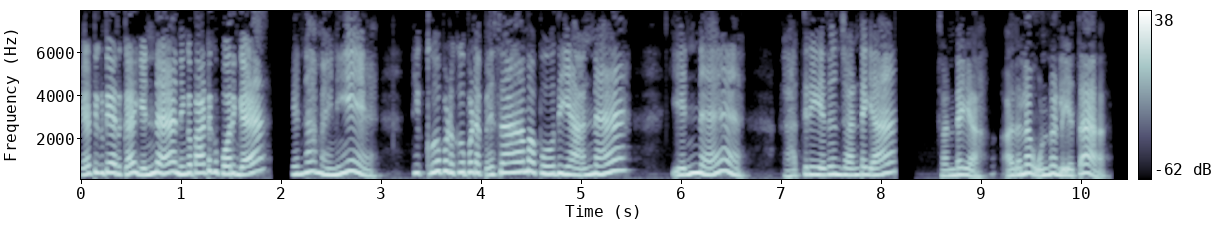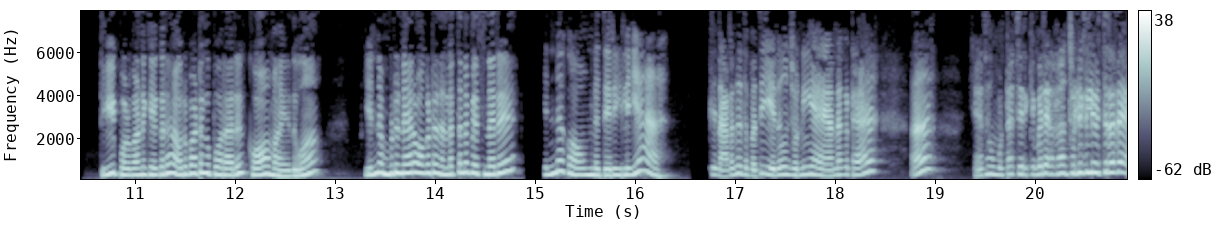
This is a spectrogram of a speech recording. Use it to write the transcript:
கேட்டுக்கிட்டே இருக்க என்ன? நீங்க பாட்டுக்கு போறீங்க? என்ன மைனி? நீ கூப்பிட கூப்பிட பேசாம போதியா அண்ணன் என்ன? ராத்திரி எதுவும் சண்டையா? சண்டையா? அதெல்லாம் ஒன்றும் இல்லையத்தா. டீ போடுவான்னு கேட்குறேன் அவர் பாட்டுக்கு போறாரு கோவமா எதுவும்? என்ன இப்படி நேரம் உங்ககிட்ட நல்லத்தானே பேசினாரு? என்ன கோவம்னு தெரியலையா? நடந்ததை பத்தி எதுவும் சொன்னியா அண்ணன்கிட்ட? ஆ? எதுவும் முட்டாச்சிரிக்க மாதிரி அதெல்லாம் சொல்லி வச்சிருதே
